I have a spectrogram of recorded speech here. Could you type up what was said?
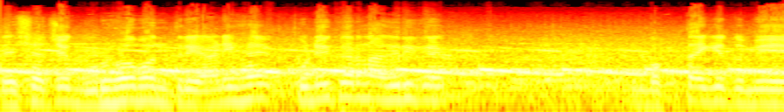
देशाचे गृहमंत्री आणि हे पुणेकर नागरिक आहेत. बघताय की तुम्ही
